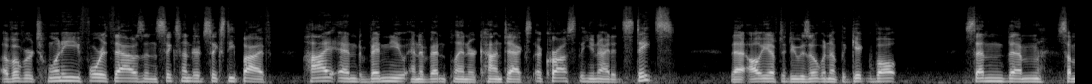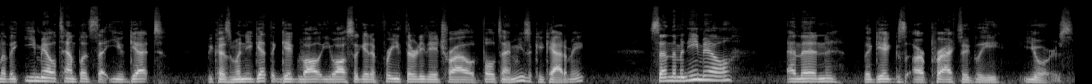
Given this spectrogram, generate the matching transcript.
of over 24,665 high end venue and event planner contacts across the United States. That all you have to do is open up the Gig Vault, send them some of the email templates that you get because when you get the gig vault you also get a free 30-day trial of full-time music academy send them an email and then the gigs are practically yours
